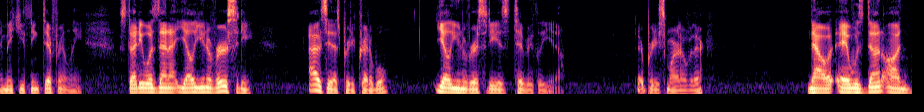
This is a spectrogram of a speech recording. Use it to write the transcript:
and make you think differently. Study was done at Yale University. I would say that's pretty credible. Yale University is typically, you know, they're pretty smart over there. Now it was done on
